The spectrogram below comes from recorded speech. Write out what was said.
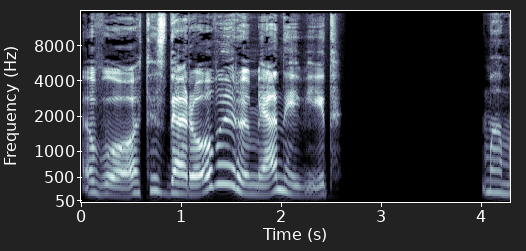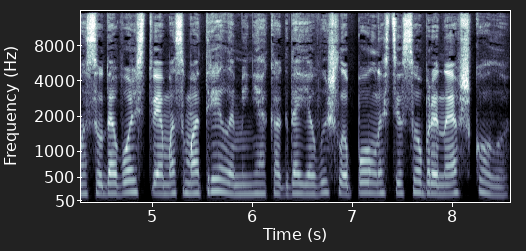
«Вот, здоровый румяный вид». Мама с удовольствием осмотрела меня, когда я вышла полностью собранная в школу.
